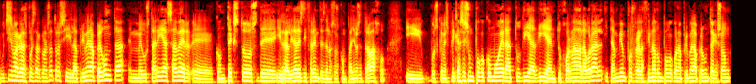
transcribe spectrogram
muchísimas gracias por estar con nosotros. Y la primera pregunta, me gustaría saber eh, contextos de, y realidades diferentes de nuestros compañeros de trabajo y pues que me explicases un poco cómo era tu día a día en tu jornada laboral y también pues relacionado un poco con la primera pregunta que son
